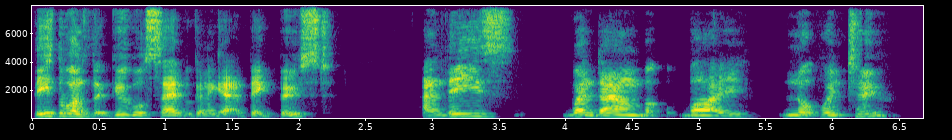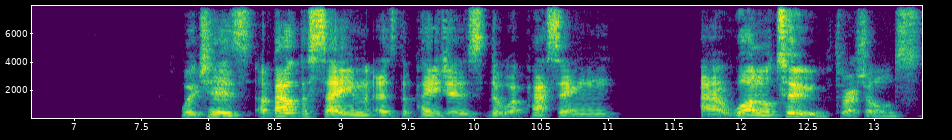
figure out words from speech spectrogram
these are the ones that Google said were going to get a big boost. And these went down by 0.2, which is about the same as the pages that were passing uh, one or two thresholds.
